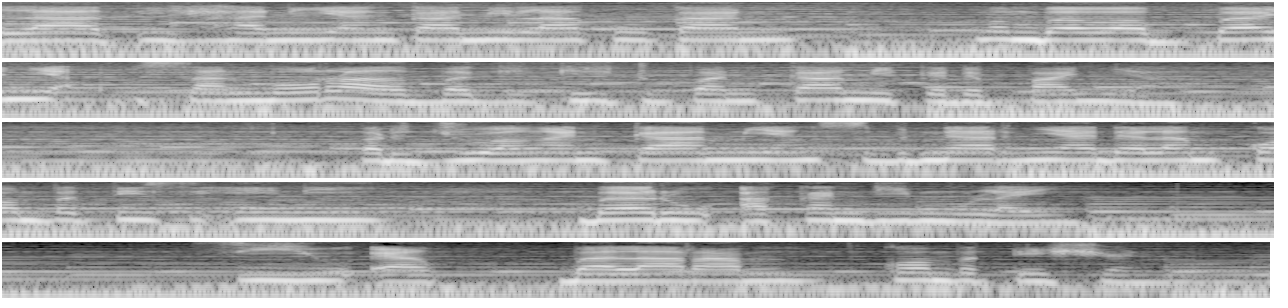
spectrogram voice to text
Pelatihan yang kami lakukan membawa banyak pesan moral bagi kehidupan kami ke depannya. Perjuangan kami yang sebenarnya dalam kompetisi ini baru akan dimulai. At Balaram Competition.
